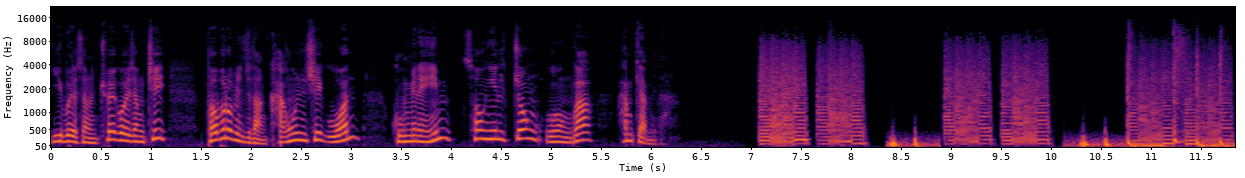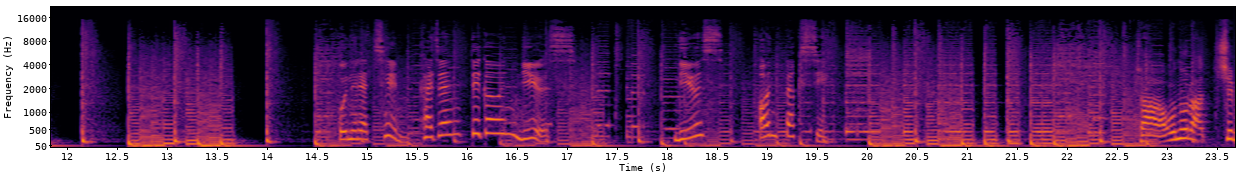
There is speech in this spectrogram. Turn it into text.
2부에서는 최고의 정치 더불어민주당 강훈식 의원, 국민의힘 성일종 의원과 함께합니다. 오늘 아침 가장 뜨거운 뉴스 뉴스 언박싱 자, 오늘 아침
